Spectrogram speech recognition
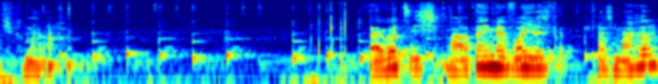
ich guck mal nach. Weil kurz, ich warte nicht mehr, bevor ich was mache.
